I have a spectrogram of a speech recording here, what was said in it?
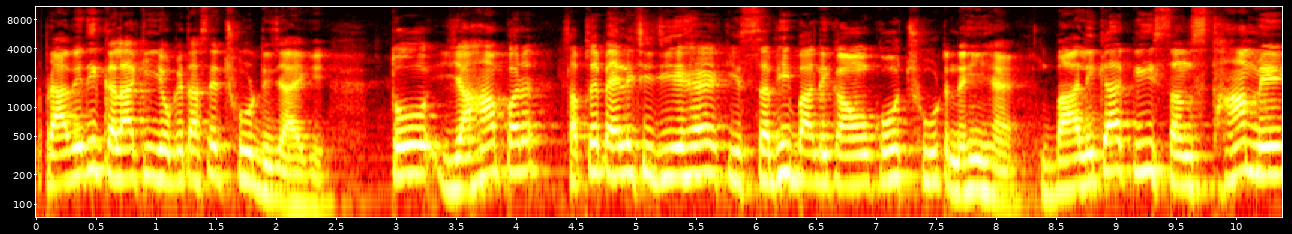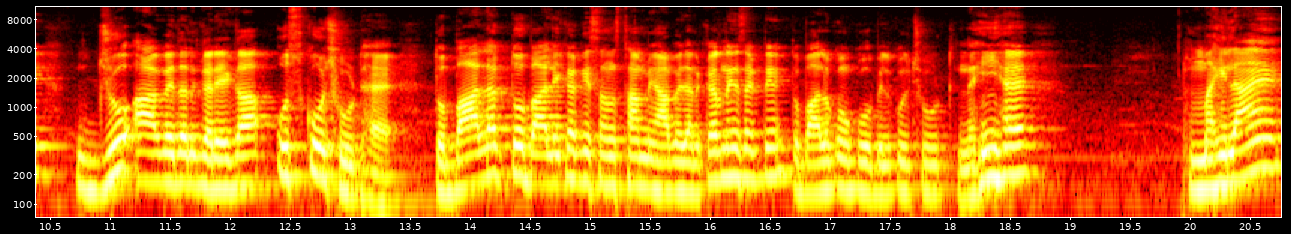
प्राविधिक कला की योग्यता से छूट दी जाएगी। तो यहाँ पर सबसे पहली चीज़ ये है कि सभी बालिकाओं को छूट नहीं है। बालिका की संस्था में जो आवेदन करेगा, उसको छूट है। तो बालक तो बालिका की संस्था में आवेदन कर नहीं सकते तो बालकों को बिल्कुल छूट नहीं है। महिलाएँ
